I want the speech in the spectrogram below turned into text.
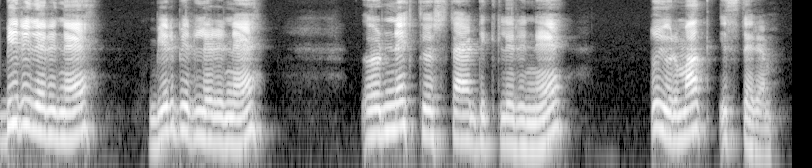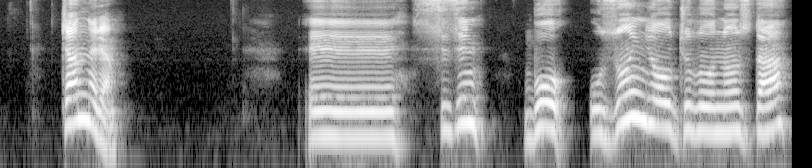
birilerine, birbirlerine örnek gösterdiklerini duyurmak isterim. Canlarım, sizin bu uzun yolculuğunuzda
